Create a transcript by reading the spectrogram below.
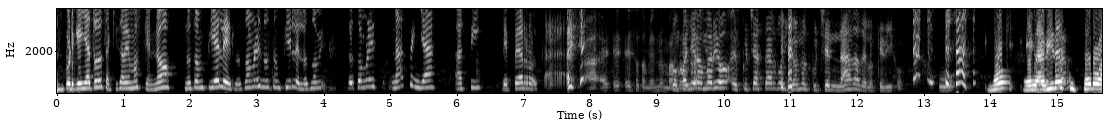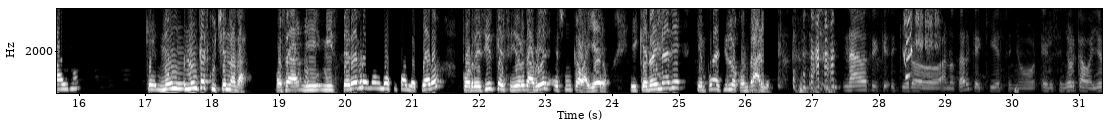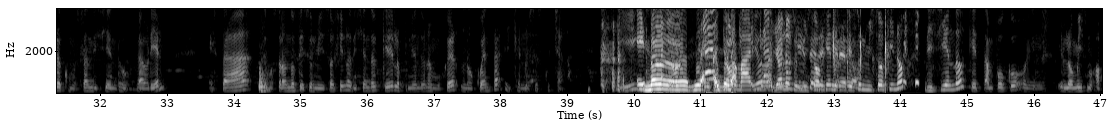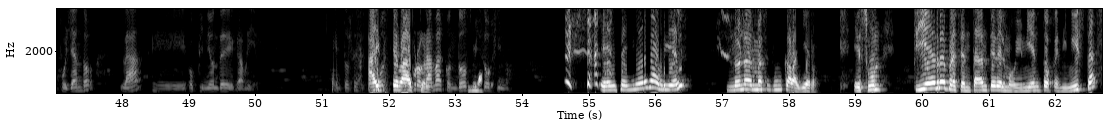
Porque ya todos aquí sabemos que no, no son fieles. Los hombres no son fieles. Los, novi- los hombres nacen ya así, de perros. Ah, ah, e- eso también me embarró, Compañero gracias. Mario, ¿escuchaste algo? Yo no escuché nada de lo que dijo. Uh, No, ¿Qué- qué en la vida he escuchado algo que nu- nunca escuché nada. O sea, mi, mi cerebro nada más está bloqueado por decir que el señor Gabriel es un caballero y que no hay nadie quien pueda decir lo contrario. Nada más que, que- quiero anotar que aquí el señor, el señor caballero, como están diciendo Gabriel, está demostrando que es un misógino, diciendo que la opinión de una mujer no cuenta y que no es escuchada. Y No, no, no, no, mira, Mario Yo también no es un misógino, es un misógino diciendo que tampoco eh, lo mismo, apoyando la eh, opinión de Gabriel. Entonces Ahí estamos en un programa con dos Mira. misóginos. El señor Gabriel no nada más es un caballero, es un fiel representante del movimiento feminista,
